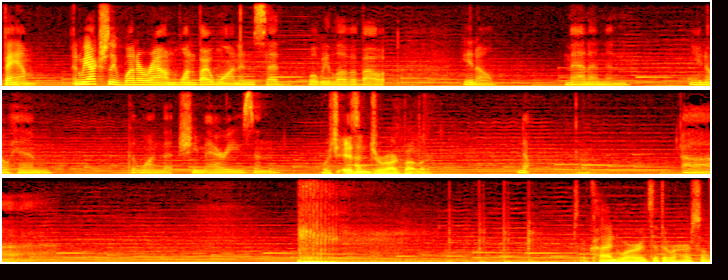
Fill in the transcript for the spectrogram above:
fam. And we actually went around one by one and said what we love about, you know, Manon, and you know him, the one that she marries, and Which isn't Gerard Butler. Uh, So kind words at the rehearsal.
